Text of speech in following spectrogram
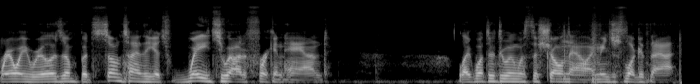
railway realism, but sometimes it gets way too out of freaking hand. Like what they're doing with the show now. I mean, just look at that.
